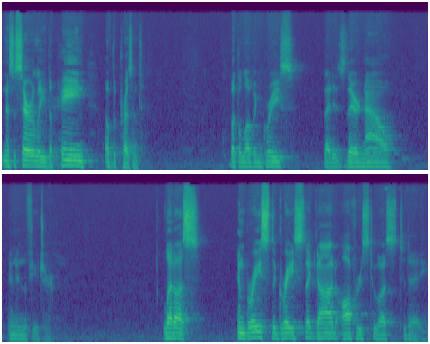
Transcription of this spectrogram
necessarily the pain of the present, but the love and grace that is there now and in the future. Let us embrace the grace that God offers to us today,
